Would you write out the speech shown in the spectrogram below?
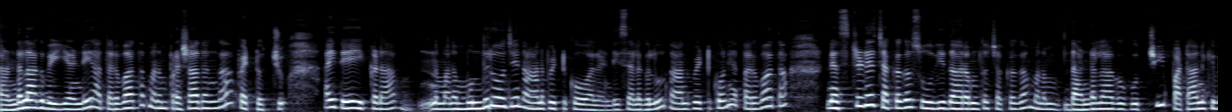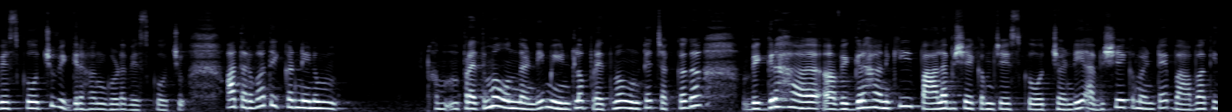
దండలాగా వెయ్యండి. ఆ తర్వాత మనం ప్రసాదంగా పెట్టొచ్చు. అయితే ఇక్కడ మనం ముందు రోజే నానబెట్టుకోవాలండి శలగలు నానబెట్టుకొని ఆ తర్వాత నెక్స్ట్ డే చక్కగా సూది దారంతో చక్కగా మనం దండలాగా కూర్చి పటానికి వేసుకోవచ్చు విగ్రహం కూడా వేసుకోవచ్చు. ఆ తర్వాత ఇక్కడ నేను ప్రతిమ ఉందండి. మీ ఇంట్లో ప్రతిమ ఉంటే చక్కగా విగ్రహ ఆ విగ్రహానికి పాలాభిషేకం చేసుకోవచ్చు అండి అభిషేకం అంటే బాబాకి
